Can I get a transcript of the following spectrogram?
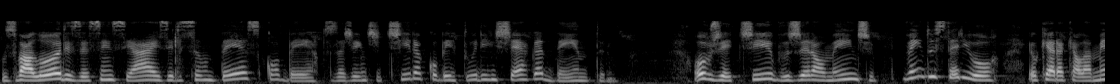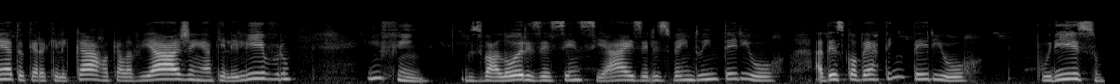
Os valores essenciais, eles são descobertos. A gente tira a cobertura e enxerga dentro. Objetivos, geralmente, vêm do exterior. Eu quero aquela meta, eu quero aquele carro, aquela viagem, aquele livro. Enfim, os valores essenciais, eles vêm do interior, a descoberta interior. Por isso,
